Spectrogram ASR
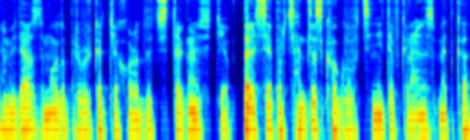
Ами да, за да могат да привлекат тия хора да си тръгнат с тия 50% скок в цените в крайна сметка.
